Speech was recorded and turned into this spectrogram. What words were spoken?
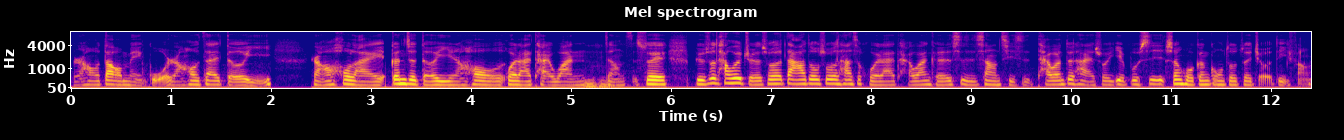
然后到美国，然后再德仪。然后后来跟着德仪，然后回来台湾这样子，所以比如说他会觉得说，大家都说他是回来台湾，可是事实上其实台湾对他来说也不是生活跟工作最久的地方，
